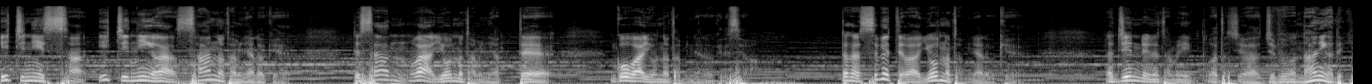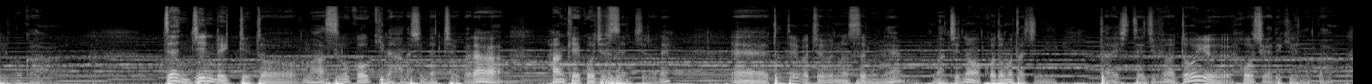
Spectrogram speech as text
123、12が3のためにあるわけ。で、3は4のためにあって、5は4のためにあるわけですよ。だから全ては4のためにあるわけ。人類のために私は自分は何ができるのか。全人類っていうと、まあすごく大きな話になっちゃうから、半径50センチのね、えー、例えば自分の住むね、町の子供たちに対して自分はどういう奉仕ができるのか。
